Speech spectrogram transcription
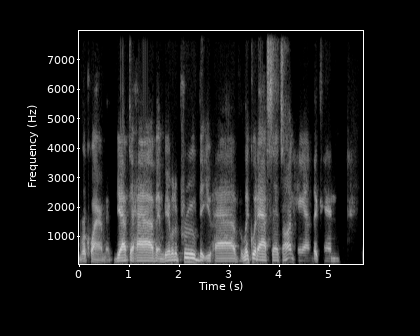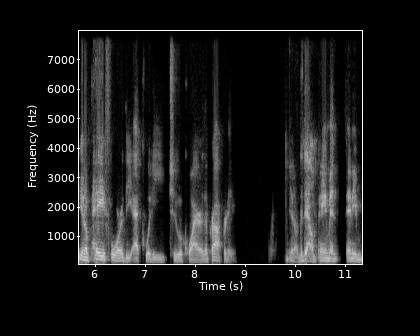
requirement. You have to have and be able to prove that you have liquid assets on hand that can, you know, pay for the equity to acquire the property you know the down payment any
